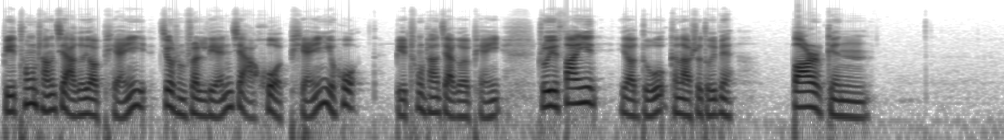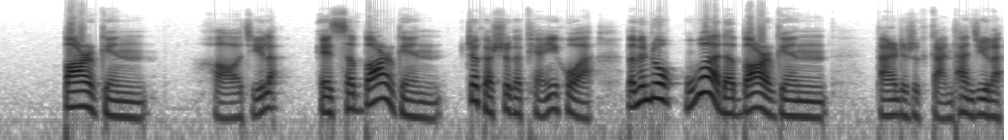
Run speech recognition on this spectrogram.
比通常价格要便宜，就是我们说廉价货、便宜货比通常价格要便宜。注意发音要读，跟老师读一遍，bargain，bargain，好极了，it's a bargain，这可是个便宜货啊。本文中 what a bargain，当然这是个感叹句了。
